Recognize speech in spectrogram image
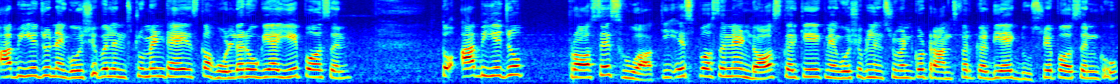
अब ये जो नेगोशिएबल इंस्ट्रूमेंट है, इसका होल्डर हो गया ये पर्सन तो अब ये जो प्रोसेस हुआ कि इस पर्सन ने इंडोर्स करके एक नेगोशिएबल इंस्ट्रूमेंट को ट्रांसफ़र कर दिया एक दूसरे पर्सन को।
